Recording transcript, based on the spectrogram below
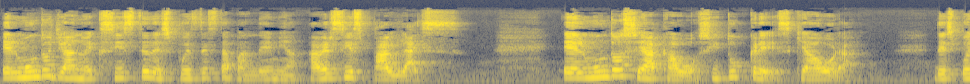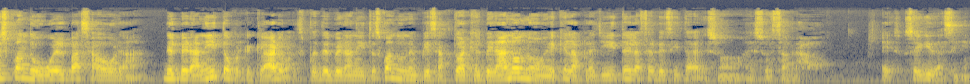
El mundo ya no existe después de esta pandemia. A ver si espabiláis. El mundo se acabó. Si tú crees que ahora, después cuando vuelvas ahora, del veranito, porque claro, después del veranito es cuando uno empieza a actuar, que el verano no, ¿eh? que la playita y la cervecita, eso, eso es sagrado. Eso, seguida así.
